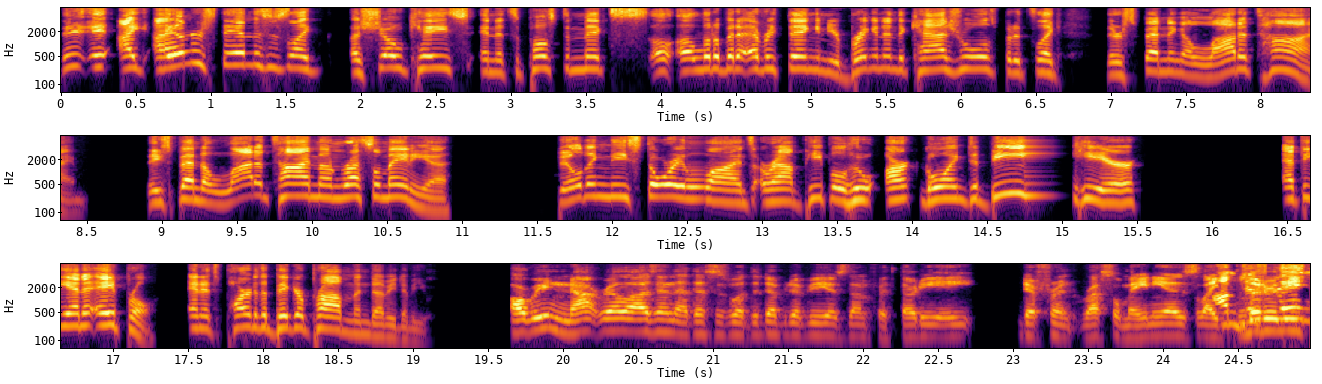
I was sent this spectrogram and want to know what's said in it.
They- it- I I understand this is like a showcase and it's supposed to mix a, a little bit of everything, and you're bringing in the casuals, but it's like they're spending a lot of time. They spend a lot of time on WrestleMania building these storylines around people who aren't going to be here at the end of April, and it's part of the bigger problem in. WWE. Are we not realizing that this is what the WWE has done for 38 different WrestleManias? Like literally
